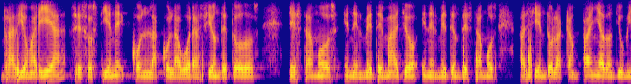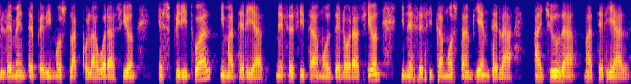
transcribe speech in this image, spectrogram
Radio María se sostiene con la colaboración de todos. Estamos en el mes de mayo, en el mes donde estamos haciendo la campaña, donde humildemente pedimos la colaboración espiritual y material. Necesitamos de la oración y necesitamos también de la ayuda material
